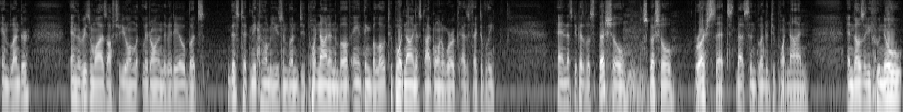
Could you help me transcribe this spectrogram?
in Blender. And the reason why is I'll show you on later on in the video, but this technique can only be used in Blender 2.9 and above. Anything below 2.9 is not going to work as effectively and that's because of a special special brush set that's in Blender 2.9 and those of you who know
